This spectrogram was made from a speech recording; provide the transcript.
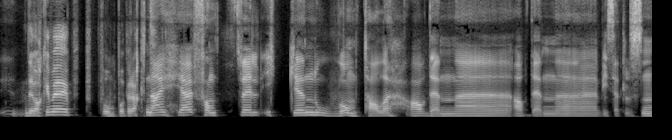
Det var ikke med pomp og prakt. Nei, jeg fant vel ikke noe omtale av den, eh, av den eh, bisettelsen.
